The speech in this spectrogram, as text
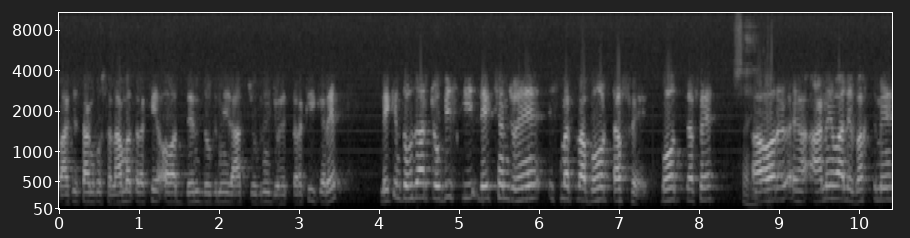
पाकिस्तान को सलामत रखे और दिन दुगनी रात चुगनी जो है तरक्की करे। लेकिन 2024 की इलेक्शन जो है इस मरतबा बहुत टफ है बहुत टफ है। और आने वाले वक्त में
